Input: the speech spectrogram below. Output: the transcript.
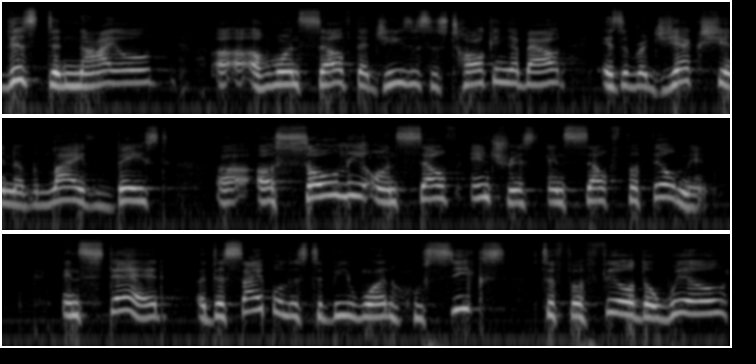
This denial uh, of oneself that Jesus is talking about is a rejection of life based uh, uh, solely on self interest and self fulfillment. Instead, a disciple is to be one who seeks to fulfill the will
